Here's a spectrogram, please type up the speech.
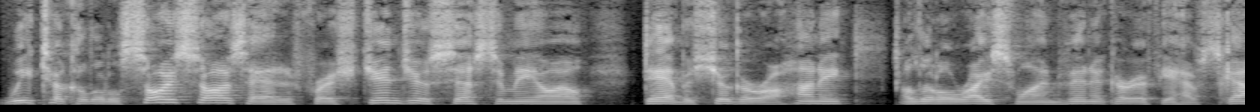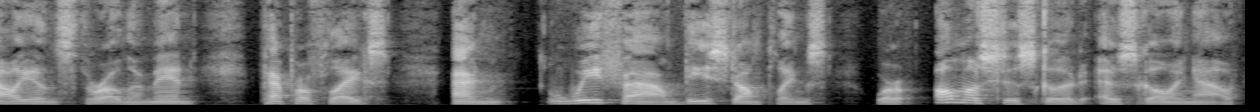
We took a little soy sauce, added fresh ginger, sesame oil, dab of sugar or honey, a little rice wine vinegar. If you have scallions, throw them in, pepper flakes, and we found these dumplings were almost as good as going out.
